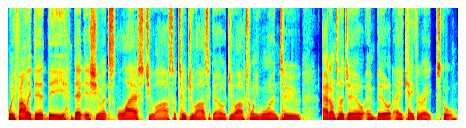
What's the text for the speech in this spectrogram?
We finally did the debt issuance last July, so two Julys ago, July of 21, to add on to the jail and build a K through 8 school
